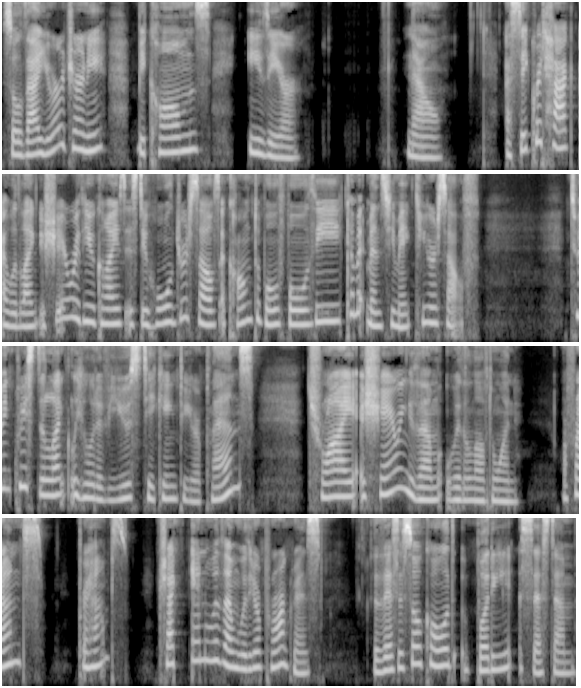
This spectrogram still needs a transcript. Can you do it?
So that your journey becomes easier. Now, a secret hack I would like to share with you guys is to hold yourselves accountable for the commitments you make to yourself. To increase the likelihood of you sticking to your plans, try sharing them with a loved one or friends, perhaps. Check in with them with your progress. This is so called buddy system.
